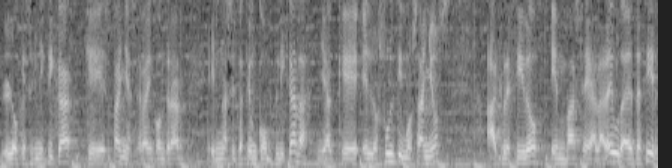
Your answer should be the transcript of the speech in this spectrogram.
lo que significa que España se va a encontrar en una situación complicada, ya que en los últimos años ha crecido en base a la deuda, es decir,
